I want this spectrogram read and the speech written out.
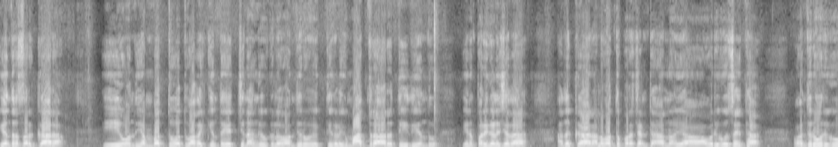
ಕೇಂದ್ರ ಸರ್ಕಾರ ಈ ಒಂದು ಎಂಬತ್ತು ಅಥವಾ ಅದಕ್ಕಿಂತ ಹೆಚ್ಚಿನ ಅಂಗವಿಕಲ ಹೊಂದಿರುವ ವ್ಯಕ್ತಿಗಳಿಗೆ ಮಾತ್ರ ಅರ್ಹತೆ ಇದೆ ಎಂದು ಏನು ಪರಿಗಣಿಸದ. ಅದಕ್ಕೆ ನಲವತ್ತು ಪರ್ಸೆಂಟ್ ಅನ್ನು ಅವರಿಗೂ ಸಹಿತ ಹೊಂದಿರುವವರಿಗೂ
